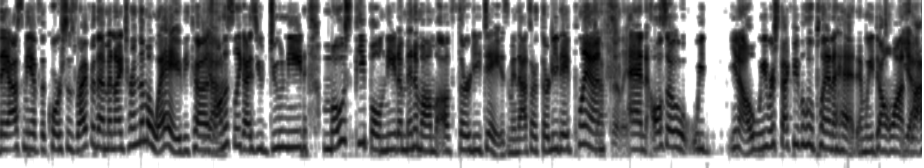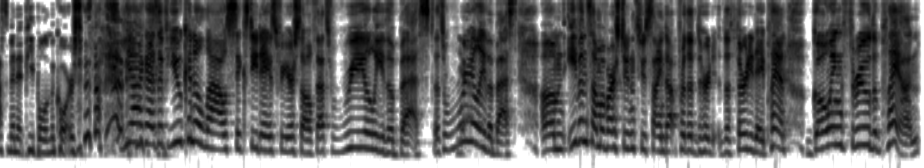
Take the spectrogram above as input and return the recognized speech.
they ask me if the course is right for them and I turn them away because yeah. honestly, guys, you do need, most people need a minimum of 30 days. I mean, that's our 30 day plan. Definitely. And also we, you know, we respect people who plan ahead and we don't want Yeah. last minute people in the course. yeah, guys, if you can allow 60 days for yourself, that's really the best. That's really the best. Um, even some of our students who signed up for the, thir- the 30 day plan, going through the plan,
